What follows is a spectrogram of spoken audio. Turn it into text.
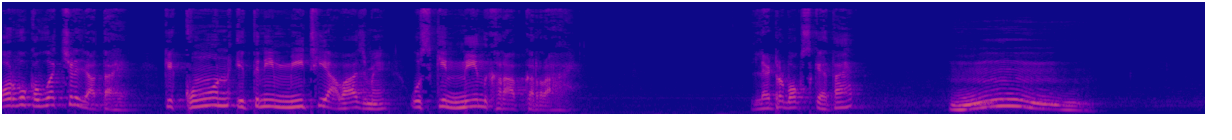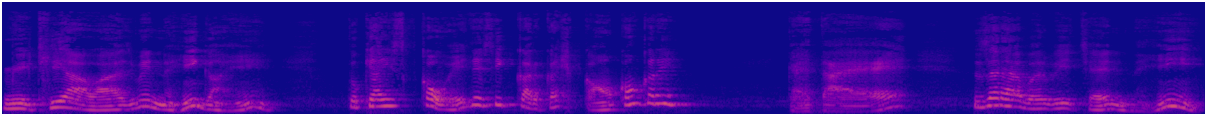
और वो कौआ चिड़ जाता है कि कौन इतनी मीठी आवाज़ में उसकी नींद खराब कर रहा है। लेटर बॉक्स कहता है हम्म मीठी आवाज़ में नहीं गाएँ तो क्या इस कौवे जैसी करकश काव काव करे? कहता है, जरा भर भी चैन नहीं।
